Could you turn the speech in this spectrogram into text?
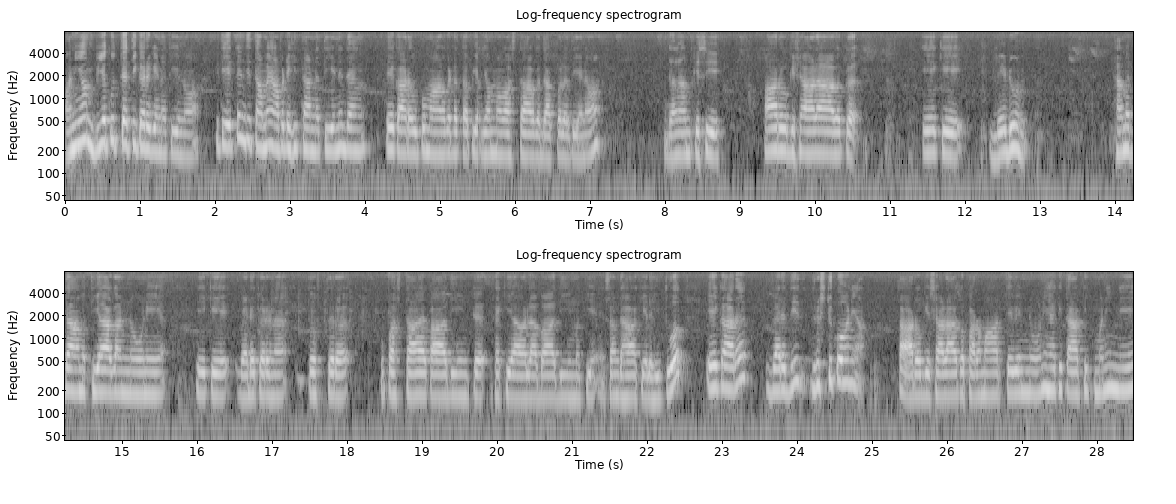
අනියම් බියකුත් ඇති කරගෙන තියෙනවා. ඉතින් එතෙන්දි තමයි අපිට හිතන්න තියෙන්නේ දැන් ඒක අර උපමාවකටත් අපි යම් අවස්ථාවක දක්වලා තියෙනවා. දැන් යම් කිසි ආරෝග්‍ය ශාලාවක ඒකේ ලෙඩුන් හැමදාම තියාගන්න ඕනේ ඒකේ වැඩ කරන දොස්තර උපස්ථායක ආදීන්ට රැකියාව ලබා දීම සඳහා කියලා හිතුවොත් ඒක අර වැරදි දෘෂ්ටි කෝණයක්. ආරෝග්‍ය ශාලාවක පරමාර්ථය වෙන්න ඕනේ හැකි තාකික්මනින් මේ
